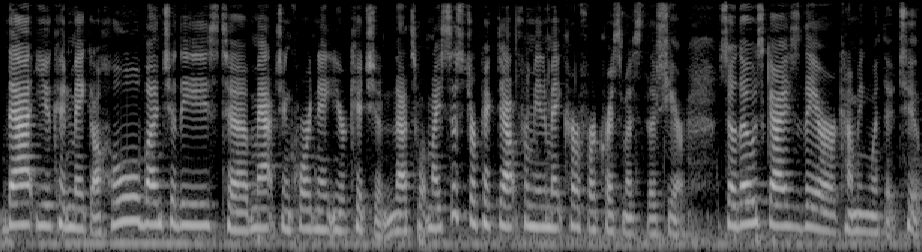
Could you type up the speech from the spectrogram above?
that you can make a whole bunch of these to match and coordinate your kitchen. That's what my sister picked out for me to make her for Christmas this year. So those guys there are coming with it too.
